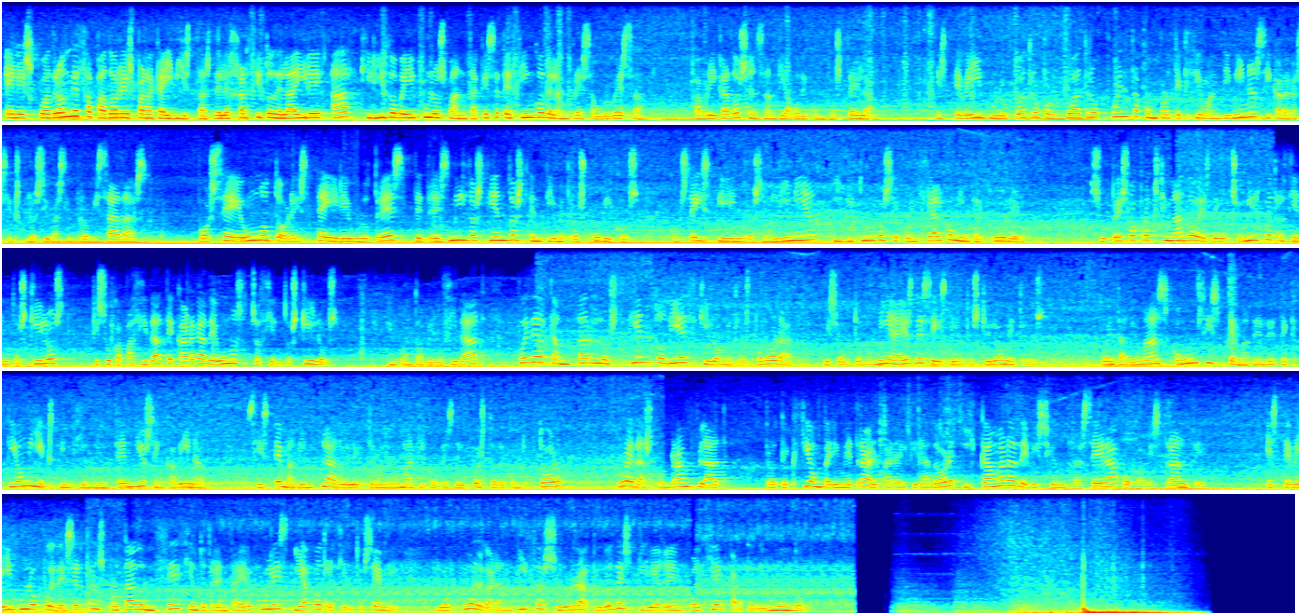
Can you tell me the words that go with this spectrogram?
El Escuadrón de Zapadores Paracaidistas del Ejército del Aire ha adquirido vehículos Bantac ST5 de la empresa Urobesa, fabricados en Santiago de Compostela. Este vehículo 4x4 cuenta con protección antiminas y cargas explosivas improvisadas. Posee un motor Steyr Euro 3 de 3.200 centímetros cúbicos, con 6 cilindros en línea y biturbo secuencial con intercooler. Su peso aproximado es de 8.400 kilos y su capacidad de carga de unos 800 kilos. En cuanto a velocidad, puede alcanzar los 110 km por hora y su autonomía es de 600 km. Cuenta además con un sistema de detección y extinción de incendios en cabina, sistema de inflado electroneumático desde el puesto de conductor, ruedas con ram flat, protección perimetral para el tirador y cámara de visión trasera o cabestrante. Este vehículo puede ser transportado en C-130 Hércules y A400M, lo cual garantiza su rápido despliegue en cualquier parte del mundo.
